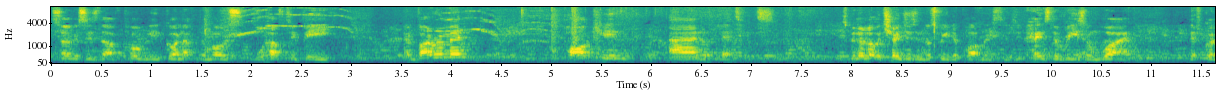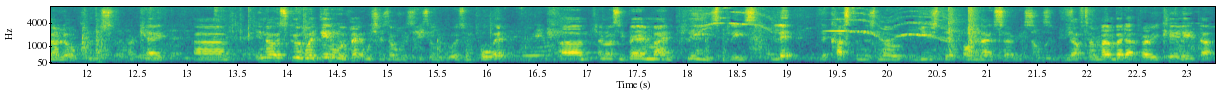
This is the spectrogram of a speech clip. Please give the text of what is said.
services that have probably gone up the most will have to be environment, parking, and lettings. There's been a lot of changes in those three departments, hence the reason why they've got a lot of calls. Okay, um, you know it's good we're dealing with it, which is obviously always important. Um, and obviously, bear in mind, please, please let the customers know use the online services. You have to remember that very clearly that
